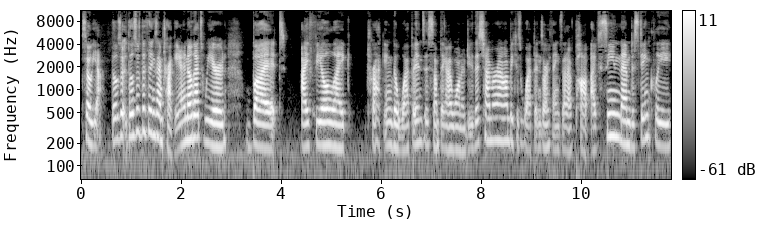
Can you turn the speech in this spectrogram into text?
so yeah, those are those are the things I'm tracking. I know that's weird, but I feel like tracking the weapons is something I want to do this time around because weapons are things that I've popped. I've seen them distinctly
